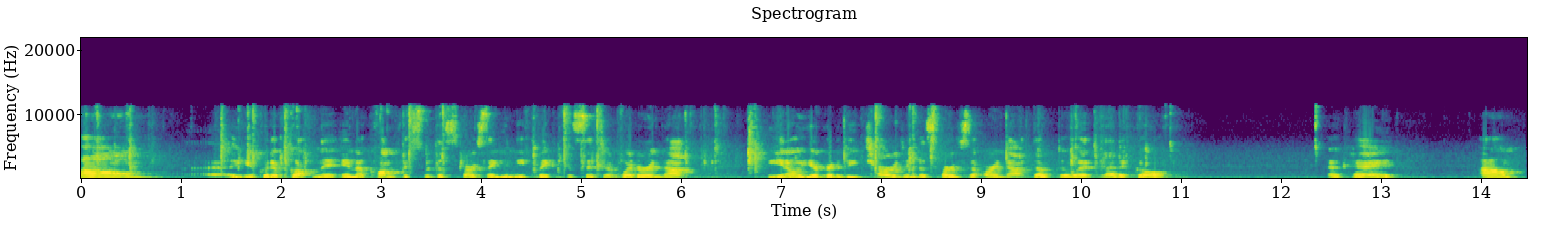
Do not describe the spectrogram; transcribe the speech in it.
Um, you could have gotten in a conflict with this person. You need to make a decision whether or not you know you're going to be charging this person or not. Don't do it. Let it go. Okay. Um,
